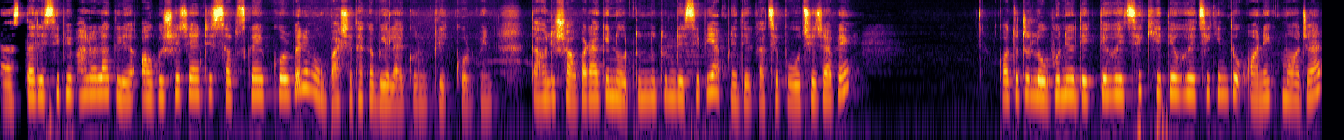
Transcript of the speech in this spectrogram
নাস্তা রেসিপি ভালো লাগলে অবশ্যই চ্যানেলটি সাবস্ক্রাইব করবেন এবং পাশে থাকা বেল আইকন ক্লিক করবেন। তাহলে সবার আগে নতুন নতুন রেসিপি আপনাদের কাছে পৌঁছে যাবে। কতটা লোভনীয় দেখতে হয়েছে, খেতেও হয়েছে কিন্তু অনেক মজার।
